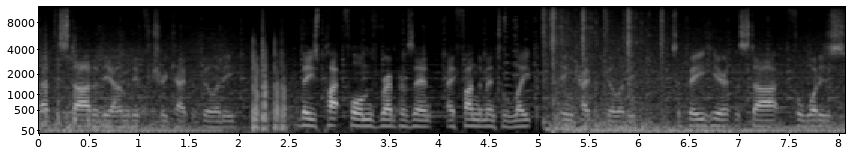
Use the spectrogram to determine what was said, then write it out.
at the start of the Armoured Infantry capability. These platforms represent a fundamental leap in capability. To be here at the start for what is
